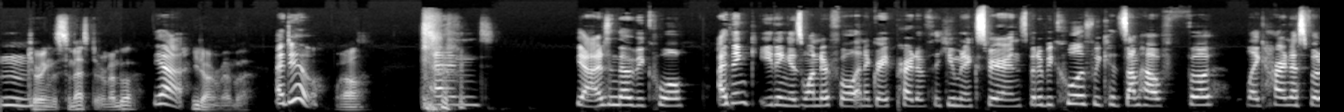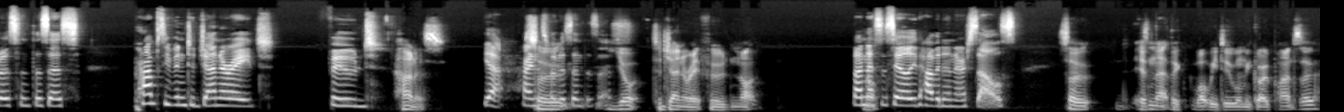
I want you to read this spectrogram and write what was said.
Mm, during the semester. Remember? yeah, You don't remember? I do. Well, and yeah, I just think that would be cool. I think eating is wonderful and a great part of the human experience, but it'd be cool if we could somehow pho- like harness photosynthesis, perhaps even to generate food. harness. Yeah, harness So photosynthesis. You're to generate food, not Not no. necessarily to have it in our cells. so. Isn't that the, what we do when we grow plants, though?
